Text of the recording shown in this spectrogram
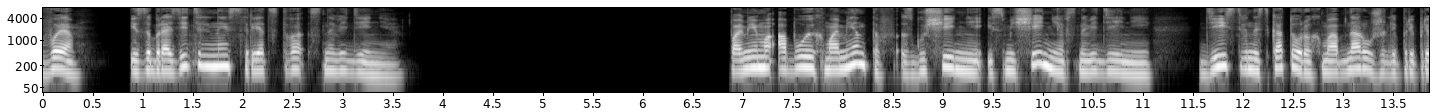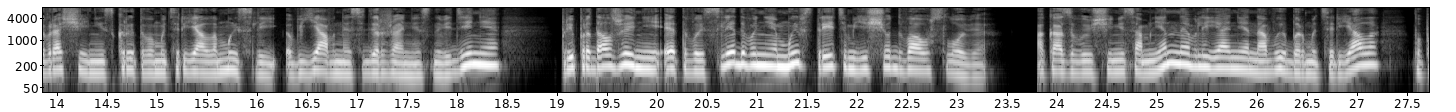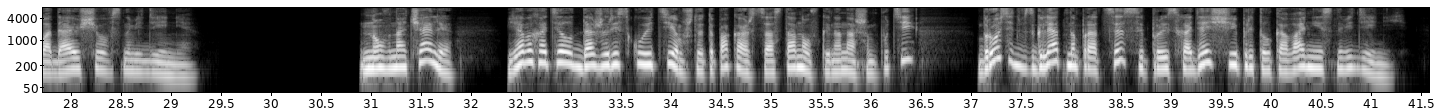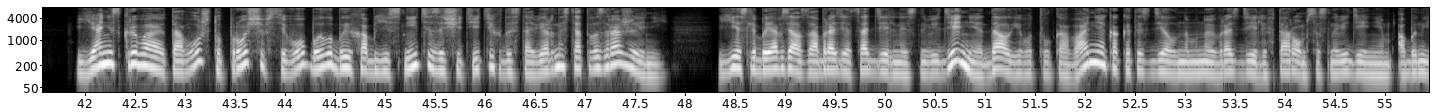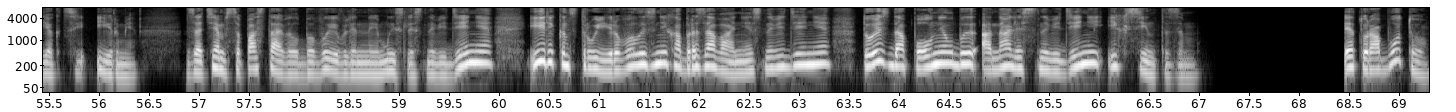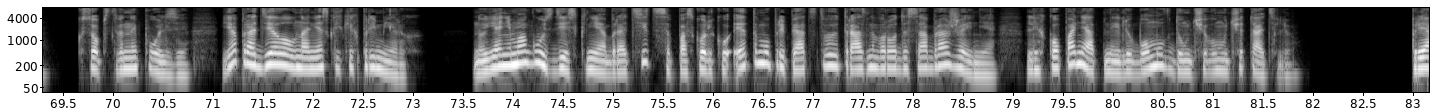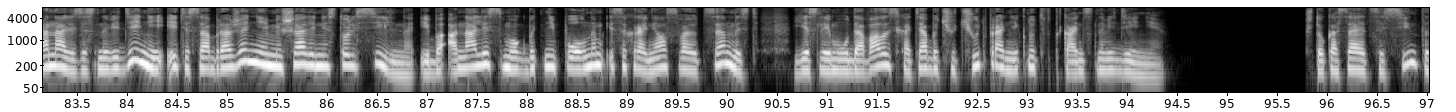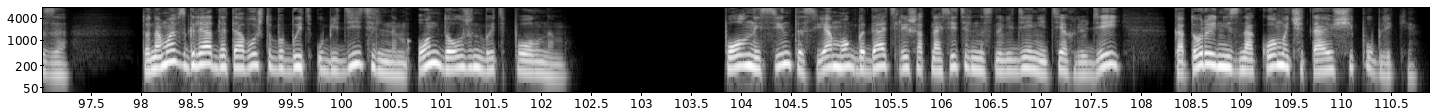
В. Изобразительные средства сновидения. Помимо обоих моментов, сгущения и смещения в сновидении, действенность которых мы обнаружили при превращении скрытого материала мыслей в явное содержание сновидения, при продолжении этого исследования мы встретим еще два условия, оказывающие несомненное влияние на выбор материала, попадающего в сновидение. Но вначале я бы хотела, даже рискуя тем, что это покажется остановкой на нашем пути, бросить взгляд на процессы, происходящие при толковании сновидений. Я не скрываю того, что проще всего было бы их объяснить и защитить их достоверность от возражений. Если бы я взял за образец отдельное сновидение, дал его толкование, как это сделано мной в разделе втором со сновидением об инъекции Ирме, затем сопоставил бы выявленные мысли сновидения и реконструировал из них образование сновидения, то есть дополнил бы анализ сновидений их синтезом. Эту работу, к собственной пользе, я проделал на нескольких примерах. Но я не могу здесь к ней обратиться, поскольку этому препятствуют разного рода соображения, легко понятные любому вдумчивому читателю. При анализе сновидений эти соображения мешали не столь сильно, ибо анализ мог быть неполным и сохранял свою ценность, если ему удавалось хотя бы чуть-чуть проникнуть в ткань сновидения. Что касается синтеза, то, на мой взгляд, для того, чтобы быть убедительным, он должен быть полным. Полный синтез я мог бы дать лишь относительно сновидений тех людей, которые не знакомы читающей публике.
